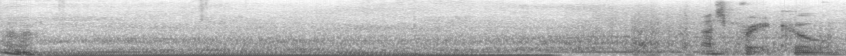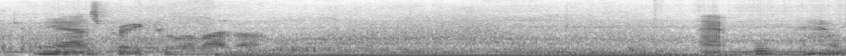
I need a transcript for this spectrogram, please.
Huh. That's pretty cool. Yeah, that's pretty cool. I like that. Ow. Ooh, ow.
